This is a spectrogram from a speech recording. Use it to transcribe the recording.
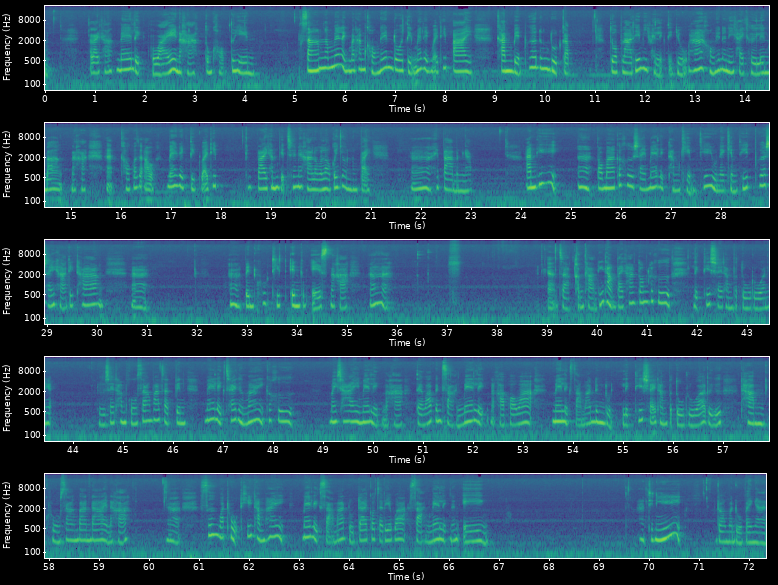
อะไรคะแม่เหล็กไว้นะคะ ตรงขอบตู้เย็น 3. นำแม่เหล็กมาทำของเล่นโดยติดแม่เหล็กไว้ที่ปลายคันเบ็ดเพื่อดึงดูดกับ ตัวปลาที่มีแผ่นเหล็กติดอยู่ห้าของที่นันนี้ใครเคยเล่นบ้างนะคะอะเขาก็จะเอาแม่เหล็กติดไว้ที่ปลายคันเบ็ดใช่ไหมคะแล้วเราก็โยนลงไปอ่าให้ปลามันงับ อันที่อ่าต่อมาก็คือใช้แม่เหล็กทำเข็มที่อยู่ในเข็มทิศเพื่อใช้หาทิศทางอ่าอ่าเป็นคู่ทิศ n กับ s นะคะอ่า จากคำถามที่ถามไปข้างต้นก็คือ เหล็กที่ใช้ทำประตูรั้วเนี่ย หรือใช้ทำโครงสร้างบ้านจัดเป็นแม่เหล็กใช่หรือไม่ก็คือ ไม่ใช่แม่เหล็กนะคะ แต่ว่าเป็นสารแม่เหล็กนะคะ เพราะว่าแม่เหล็กสามารถดึงดูดเหล็กที่ใช้ทำประตูรั้วหรือทำโครงสร้างบ้านได้นะคะซึ่งวัตถุที่ทำให้แม่เหล็กสามารถดูดได้ก็จะเรียกว่าสารแม่เหล็กนั่นเอง ทีนี้เรามาดูใบงาน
